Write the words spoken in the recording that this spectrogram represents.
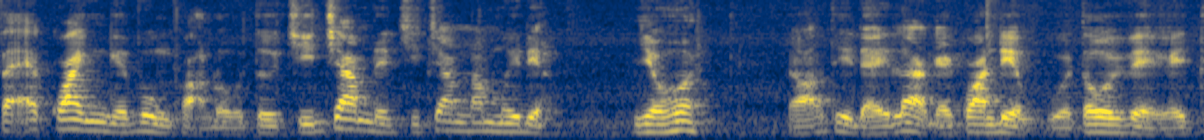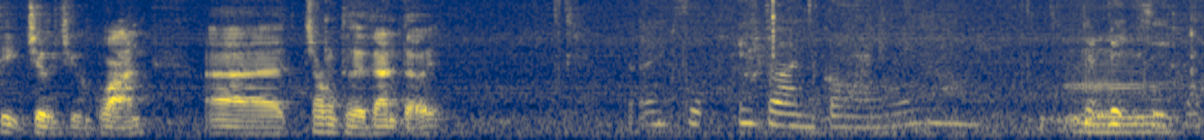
sẽ quanh cái vùng khoảng độ từ 900 đến 950 điểm nhiều hơn. Đó thì đấy là cái quan điểm của tôi về cái thị trường chứng khoán à, trong thời gian tới. Anh Phục anh Toàn có nhận định gì không?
